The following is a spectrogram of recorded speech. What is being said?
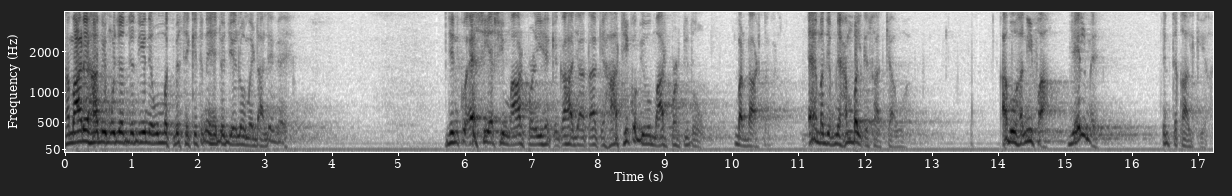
हमारे यहाँ भी मुजद्दीन उम्मत में से कितने हैं जो जेलों में डाले गए? जिनको ऐसी ऐसी मार पड़ी है कि कहा जाता है कि हाथी को भी वो मार पड़ती तो बर्दाश्त न करता। अहमद इब्ने हम्बल के साथ क्या हुआ? अबू हनीफा जेल में इंतकाल किया।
